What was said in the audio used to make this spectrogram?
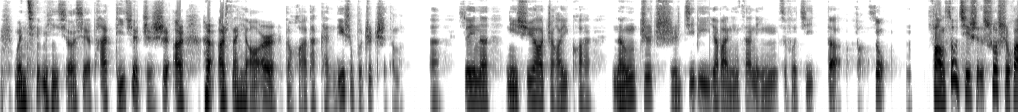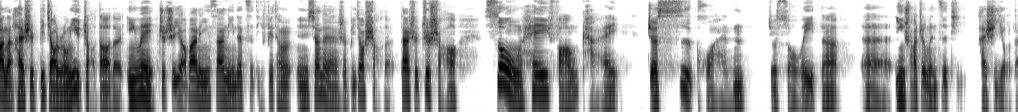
文件名所写，它的确只是二二二三幺二的话，它肯定是不支持的嘛，啊，所以呢，你需要找一款能支持 GB 幺八零三零字符集的仿宋。仿宋其实说实话呢，还是比较容易找到的，因为支持幺八零三零的字体非常嗯，相对来说是比较少的。但是至少宋黑仿楷这四款就所谓的呃印刷正文字体还是有的，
